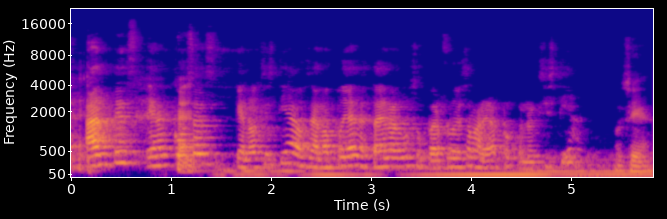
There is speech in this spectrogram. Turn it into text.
antes eran cosas que no existían, o sea, no podías gastar en algo superfluo de esa manera porque no existía. Así es.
